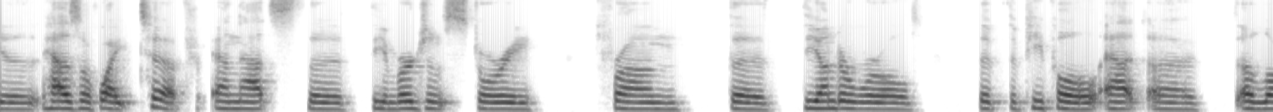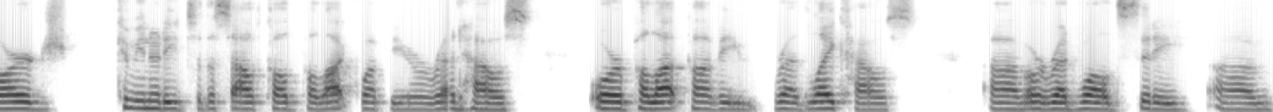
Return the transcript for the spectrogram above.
is, has a white tip. And that's the, the emergence story from the, the underworld, the the, people at a, a large community to the south called Palatkwapi or Red House or Palatpavi Red Lake House um, or Red Walled City um,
